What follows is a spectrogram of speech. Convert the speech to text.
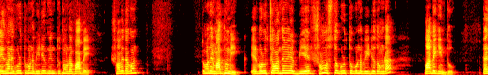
এই ধরনের গুরুত্বপূর্ণ ভিডিও কিন্তু তোমরা পাবে। সবে তখন তোমাদের মাধ্যমিক। এরপর উচ্চ মাধ্যমিক বিয়ের সমস্ত গুরুত্বপূর্ণ ভিডিও তোমরা পাবে কিন্তু। তাই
